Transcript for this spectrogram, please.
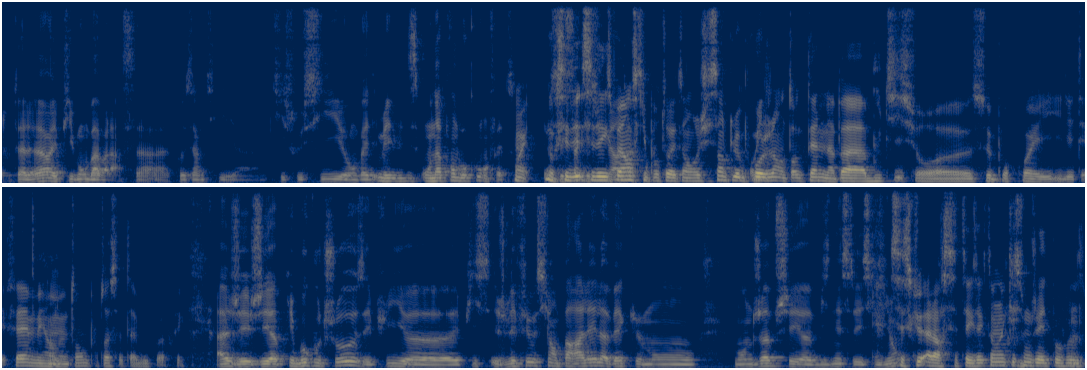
tout à l'heure. Et puis bon, bah voilà, ça a posé un petit, petits soucis, on va. Mais on apprend beaucoup en fait. Ouais. Donc c'est des, expériences qui pour toi étaient enrichissantes. Le projet en tant que tel n'a pas abouti sur euh, ce pourquoi il, était fait, mais en même temps pour toi ça t'a beaucoup appris. Ah, j'ai appris beaucoup de choses et puis, euh, et puis je l'ai fait aussi en parallèle avec mon, mon job chez euh, Business Decision. C'est ce que alors c'était exactement la question que j'allais te proposer,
